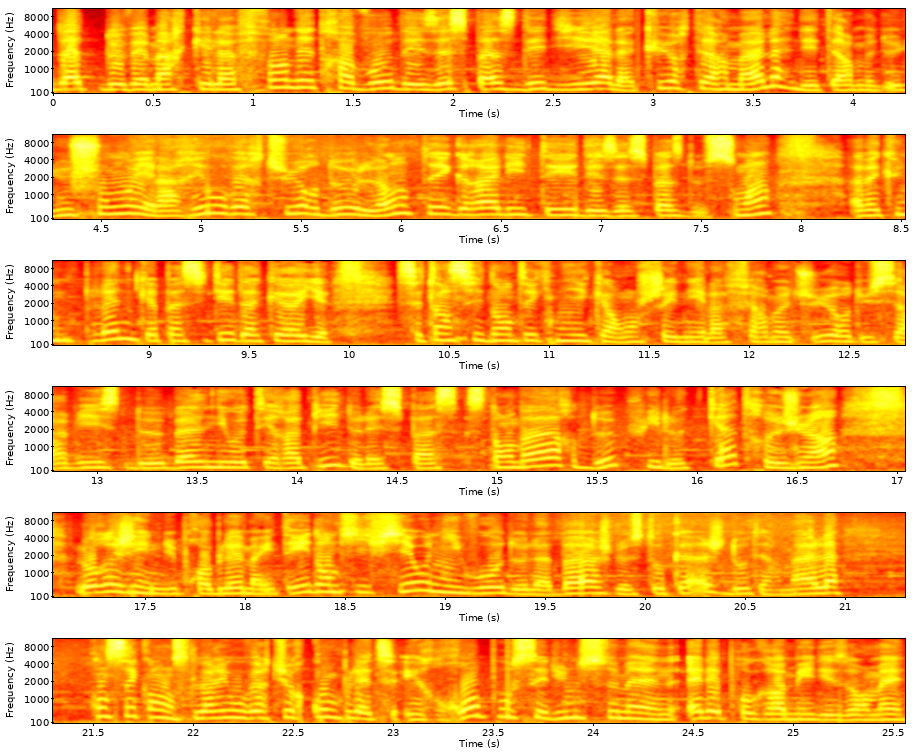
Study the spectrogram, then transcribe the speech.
date devait marquer la fin des travaux des espaces dédiés à la cure thermale des thermes de Luchon et la réouverture de l'intégralité des espaces de soins avec une pleine capacité d'accueil. Cet incident technique a enchaîné la fermeture du service de balnéothérapie de l'espace standard depuis le 4 juin. L'origine du problème a été identifiée au niveau de la bâche de stockage d'eau thermale. Conséquence, la réouverture complète est repoussée d'une semaine. Elle est programmée désormais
